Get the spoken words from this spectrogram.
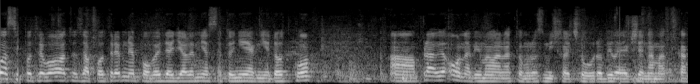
asi potrebovala to za potrebné povedať, ale mňa sa to nejak nedotklo. A práve ona by mala na tom rozmýšľať, čo urobila, jak žena matka.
